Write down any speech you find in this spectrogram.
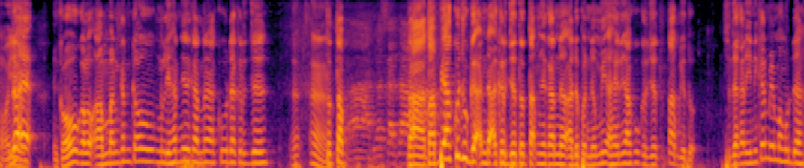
Oh Nggak, iya. eh, kau kalau aman kan kau melihatnya karena aku udah kerja Heeh. tetap. Nah, tapi aku juga enggak kerja tetapnya karena ada pandemi akhirnya aku kerja tetap gitu. Sedangkan ini kan memang udah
